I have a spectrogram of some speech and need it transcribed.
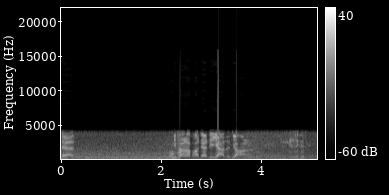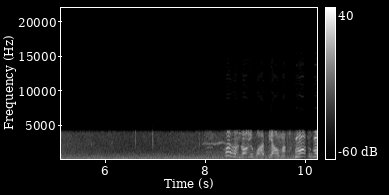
对啊。你怕它跑掉就压着就好了。会很容易滑掉吗？不会，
